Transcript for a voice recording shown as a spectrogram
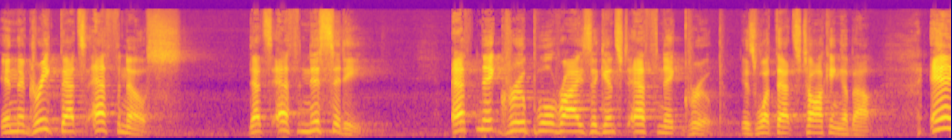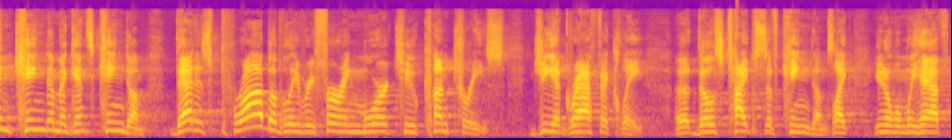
In the Greek, that's ethnos. That's ethnicity. Ethnic group will rise against ethnic group, is what that's talking about. And kingdom against kingdom. That is probably referring more to countries geographically, uh, those types of kingdoms. Like, you know, when we have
